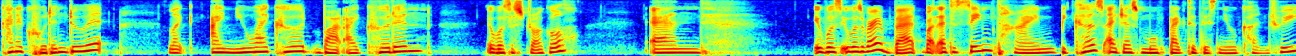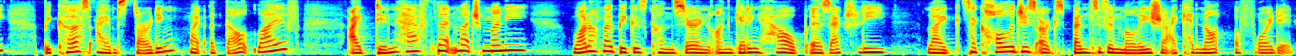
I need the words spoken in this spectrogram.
kind of couldn't do it. Like I knew I could, but I couldn't. It was a struggle. And it was it was very bad, but at the same time, because I just moved back to this new country, because I am starting my adult life, I didn't have that much money, one of my biggest concern on getting help is actually like psychologists are expensive in Malaysia. I cannot afford it.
